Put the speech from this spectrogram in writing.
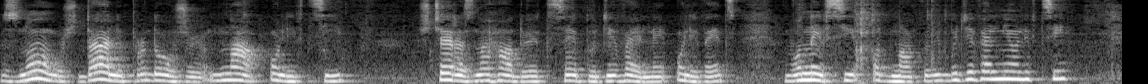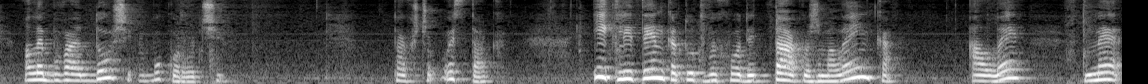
знову ж далі продовжую на олівці. Ще раз нагадую, це будівельний олівець. Вони всі однакові будівельні олівці, але бувають довші або коротші. Так що ось так. І клітинка тут виходить також маленька, але не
